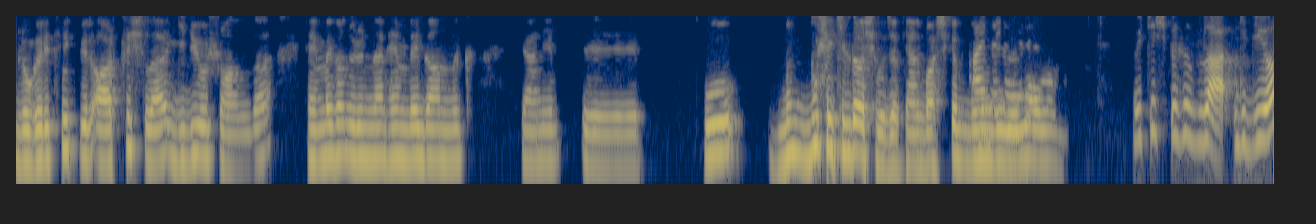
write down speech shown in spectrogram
logaritmik bir artışla gidiyor şu anda. Hem vegan ürünler hem veganlık yani e, bu, bu bu şekilde aşılacak. Yani başka bunun bir yolu olamaz. Müthiş bir hızla gidiyor.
